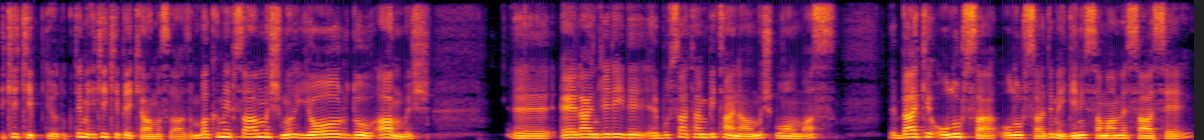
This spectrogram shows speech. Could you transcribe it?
İki kip diyorduk değil mi? İki kip eki alması lazım. Bakım hepsi almış mı? Yordu almış. E, eğlenceliydi. E, bu zaten bir tane almış. Bu olmaz. E, belki olursa olursa değil mi? Geniş zaman ve sase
